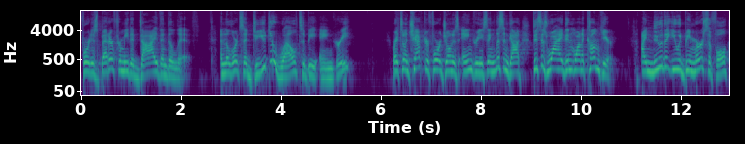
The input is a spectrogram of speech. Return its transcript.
for it is better for me to die than to live. And the Lord said, Do you do well to be angry? Right? So in chapter four, Jonah's angry and he's saying, listen, God, this is why I didn't want to come here. I knew that you would be merciful.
